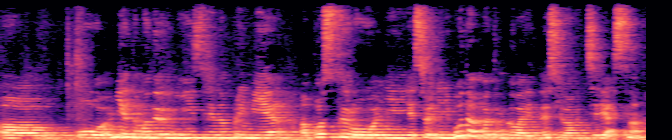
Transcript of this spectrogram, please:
а, о метамодернизме, например, о постиронии. Я сегодня не буду об этом говорить, но если вам интересно,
